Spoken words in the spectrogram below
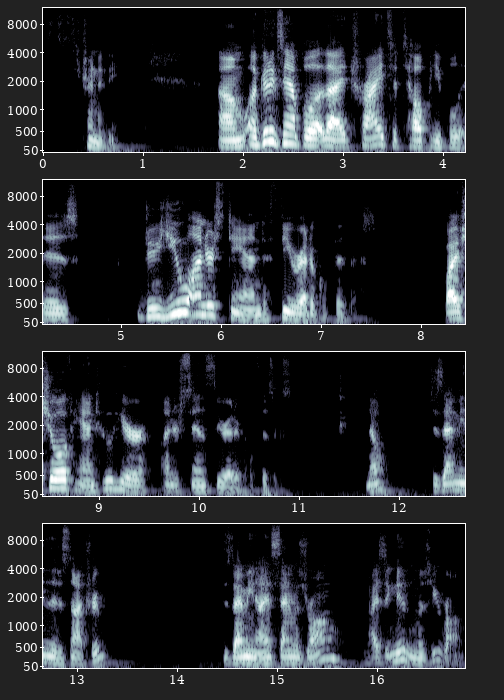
it's Trinity. Um, a good example that I try to tell people is, do you understand theoretical physics? By a show of hand, who here understands theoretical physics? No? Does that mean that it's not true? Does that mean Einstein was wrong? Isaac Newton was he wrong?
